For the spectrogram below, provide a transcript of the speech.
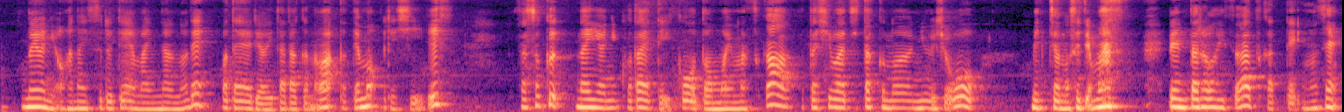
このようにお話しするテーマになるので、お便りをいただくのはとても嬉しいです。早速内容に答えていこうと思いますが、私は自宅の入所をめっちゃ載せてます。レンタルオフィスは使っていません。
